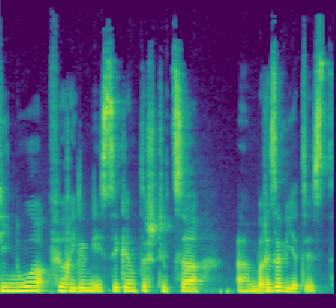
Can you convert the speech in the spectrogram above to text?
die nur für regelmäßige Unterstützer ähm, reserviert ist.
